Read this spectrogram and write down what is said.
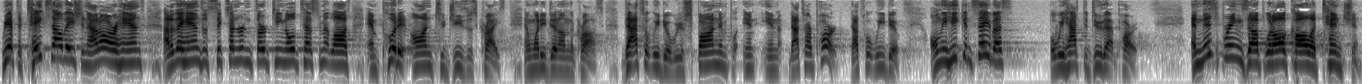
We have to take salvation out of our hands, out of the hands of 613 Old Testament laws, and put it onto Jesus Christ and what he did on the cross. That's what we do. We respond in, in, in that's our part. That's what we do. Only he can save us, but we have to do that part. And this brings up what I'll call a tension.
